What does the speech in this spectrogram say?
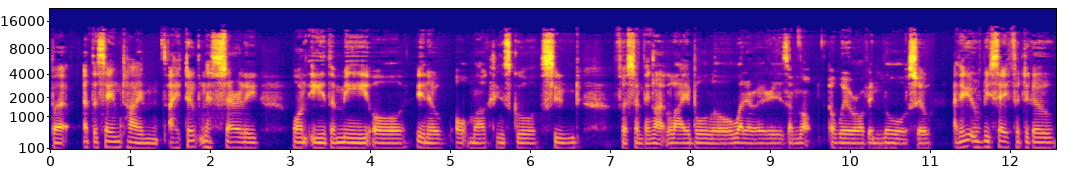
but at the same time, I don't necessarily want either me or you know alt marketing school sued for something like libel or whatever it is I'm not aware of in law. So I think it would be safer to go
